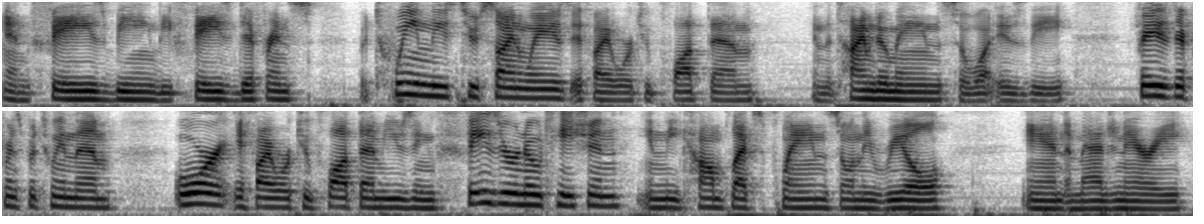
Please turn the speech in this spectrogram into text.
and phase being the phase difference between these two sine waves if I were to plot them in the time domain, so what is the phase difference between them, or if I were to plot them using phasor notation in the complex plane, so on the real and imaginary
